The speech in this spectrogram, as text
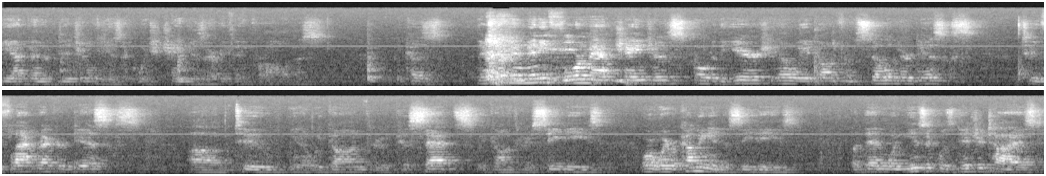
the advent of digital music, which changes everything for all of us. Because there have been many format changes over the years, you know, we had gone from cylinder discs to flat record discs, um, to, you know, we'd gone through cassettes, we'd gone through CDs, or we were coming into CDs. But then when music was digitized,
